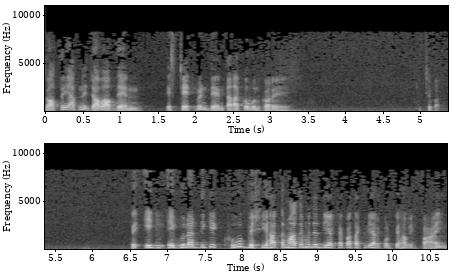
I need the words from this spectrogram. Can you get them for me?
যতই আপনি জবাব দেন স্টেটমেন্ট দেন, তারা কবুল করে। কিছু এগুলার দিকে খুব বেশি হয়তো মাঝে মাঝে দিয়ে একটা কথা ক্লিয়ার করতে হবে ফাইন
